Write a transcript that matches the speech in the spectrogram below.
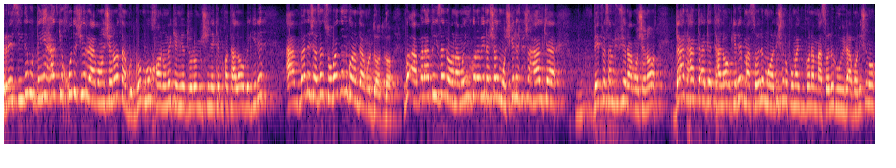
رسیده بود به این حد که خودش یه روانشناس هم بود. گفت خانومه که میاد جلو میشینه که می‌خواد طلاق بگیره اولش اصلا صحبت نمی‌کنم در مورد دادگاه. و اول حتی یه راهنمایی می‌کنم ببینم شاید مشکلش بشه حل کرد بفرستم پیش روانشناس. بعد حتی اگه طلاق گرفت مسائل مالیشون رو کمک می‌کنم مسائل روی روانیشون رو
